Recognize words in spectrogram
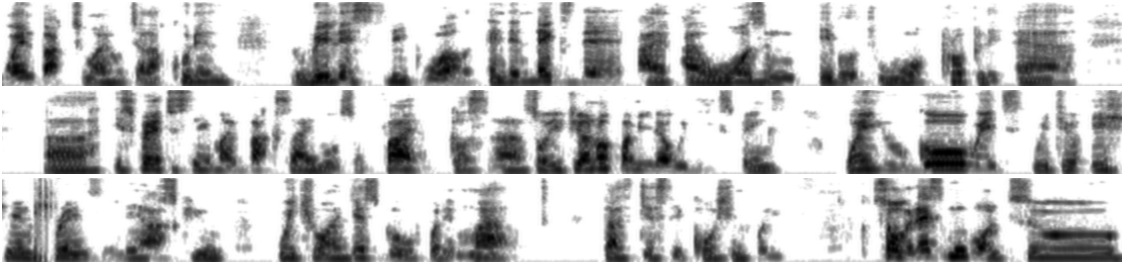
went back to my hotel, I couldn't really sleep well. And the next day, I, I wasn't able to walk properly. Uh, uh, it's fair to say my backside was on fire because uh, so if you're not familiar with these things, when you go with with your Asian friends and they ask you which one, just go for the mild. That's just a caution for you. So let's move on to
